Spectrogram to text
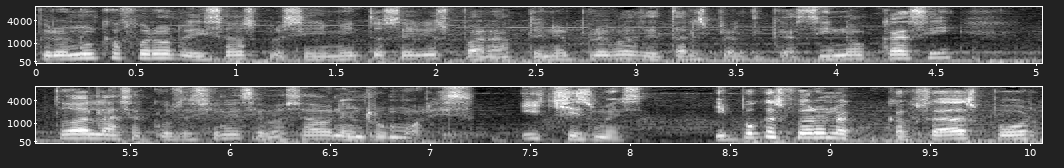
pero nunca fueron realizados procedimientos serios para obtener pruebas de tales prácticas, sino casi todas las acusaciones se basaban en rumores y chismes, y pocas fueron causadas por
